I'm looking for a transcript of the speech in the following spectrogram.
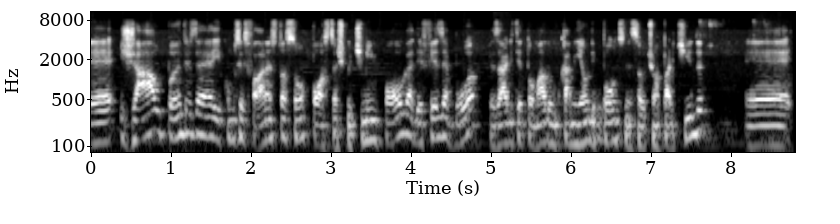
É, já o Panthers é, como vocês falaram, é a situação oposta. Acho que o time empolga, a defesa é boa, apesar de ter tomado um caminhão de pontos nessa última partida. É,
